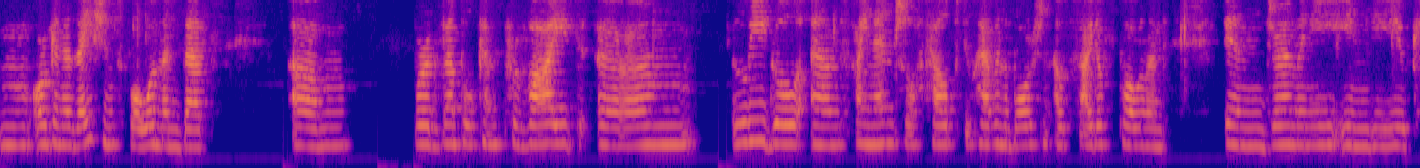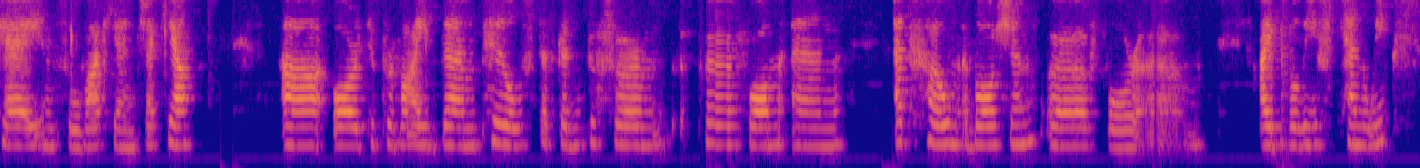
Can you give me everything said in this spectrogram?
um, organizations for women that, um, for example, can provide um, legal and financial help to have an abortion outside of Poland, in Germany, in the UK, in Slovakia and Czechia, uh, or to provide them pills that can perform, perform an at-home abortion uh, for, um, I believe, 10 weeks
